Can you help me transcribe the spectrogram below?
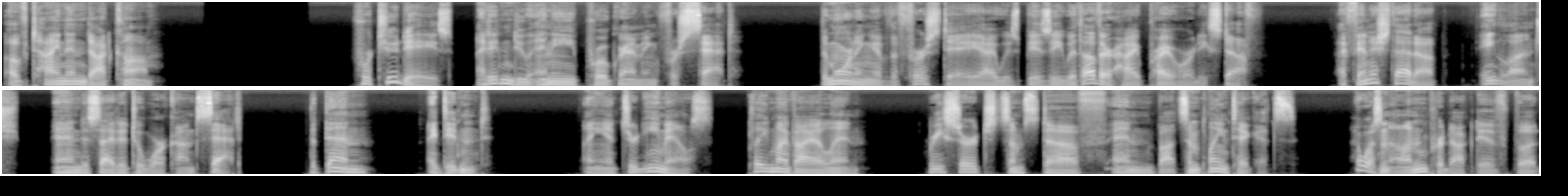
of Tynan.com. For two days, I didn't do any programming for SET. The morning of the first day, I was busy with other high priority stuff. I finished that up, ate lunch, and decided to work on SET. But then, I didn't. I answered emails, played my violin, researched some stuff, and bought some plane tickets. I wasn't unproductive, but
